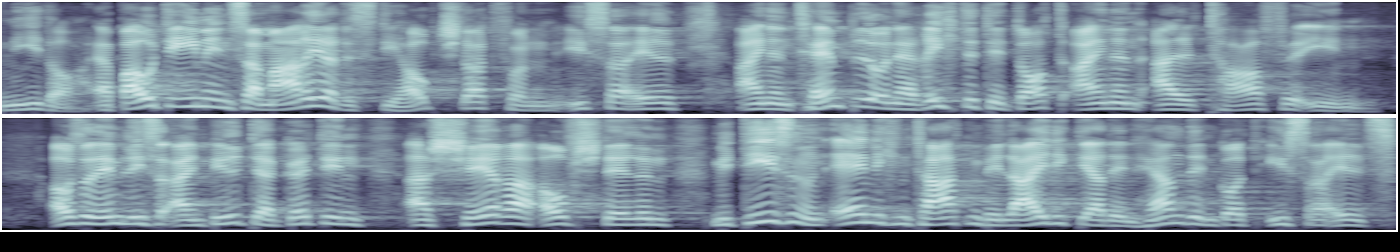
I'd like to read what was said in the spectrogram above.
nieder. Er baute ihm in Samaria, das ist die Hauptstadt von Israel, einen Tempel und errichtete dort einen Altar für ihn. Außerdem ließ er ein Bild der Göttin Aschera aufstellen. Mit diesen und ähnlichen Taten beleidigte er den Herrn, den Gott Israels,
